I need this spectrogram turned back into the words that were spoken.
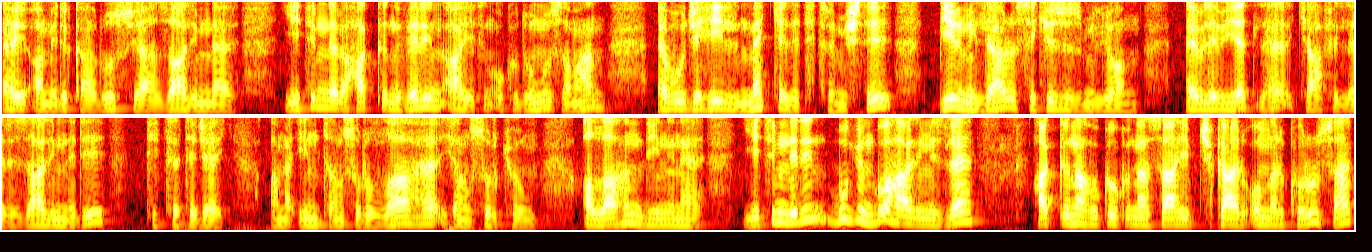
Ey Amerika, Rusya, zalimler, yetimlere hakkını verin ayetin okuduğumuz zaman Ebu Cehil Mekke'de titremişti. 1 milyar 800 milyon evleviyetle kafirleri, zalimleri titretecek. Ama in tansurullaha yansurkum. Allah'ın dinine, yetimlerin bugün bu halimizle hakkına, hukukuna sahip çıkar, onları korursak,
